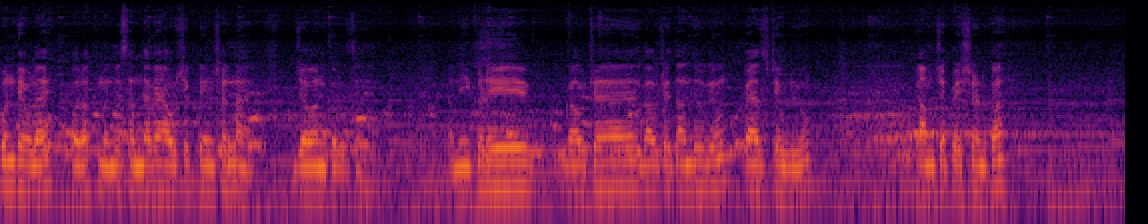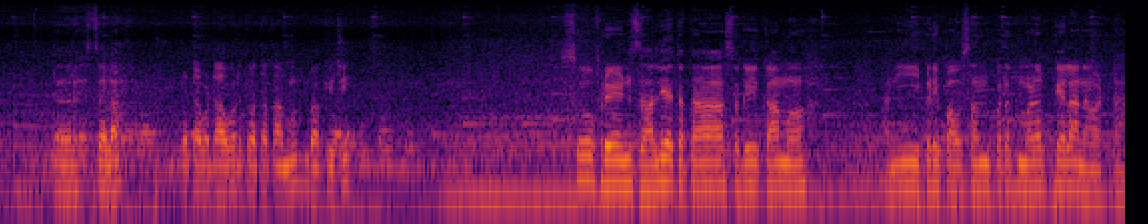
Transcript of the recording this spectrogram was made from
पण ठेवला आहे परत म्हणजे संध्याकाळी आवश्यक टेन्शन नाही जेवण करूचं. आणि इकडे गावच्या गावचे तांदूळ घेऊन प्याज ठेवली हो आमच्या पेशंट का. तर चला पटापट आवरतो आता कामं बाकीची. सो फ्रेंड्स झाली आहेत आता सगळी कामं. आणि इकडे पावसानं परत मळप केला ना वाटता.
